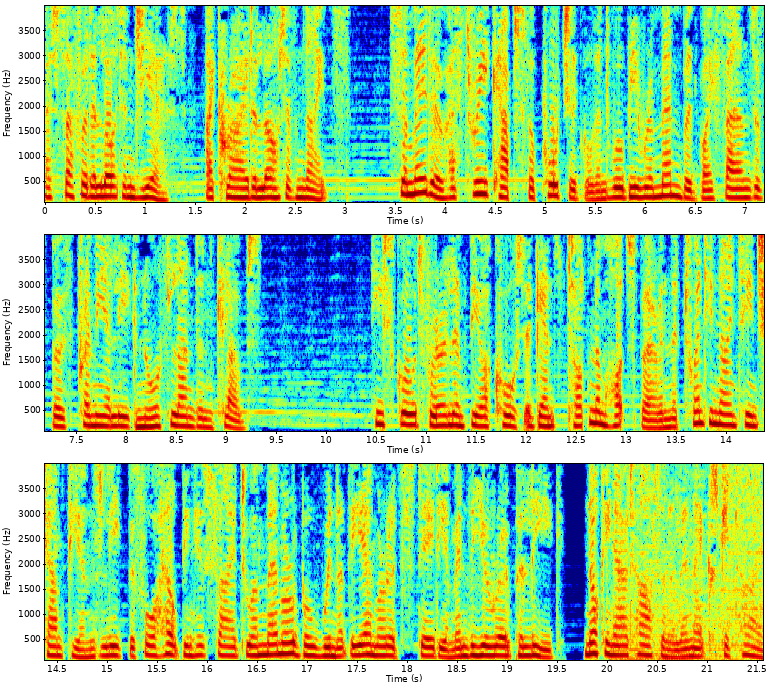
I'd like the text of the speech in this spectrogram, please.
I suffered a lot and yes, I cried a lot of nights. Semedo has three caps for Portugal and will be remembered by fans of both Premier League North London clubs. He scored for Olympiacos against Tottenham Hotspur in the 2019 Champions League before helping his side to a memorable win at the Emirates Stadium in the Europa League knocking out Arsenal in extra time.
